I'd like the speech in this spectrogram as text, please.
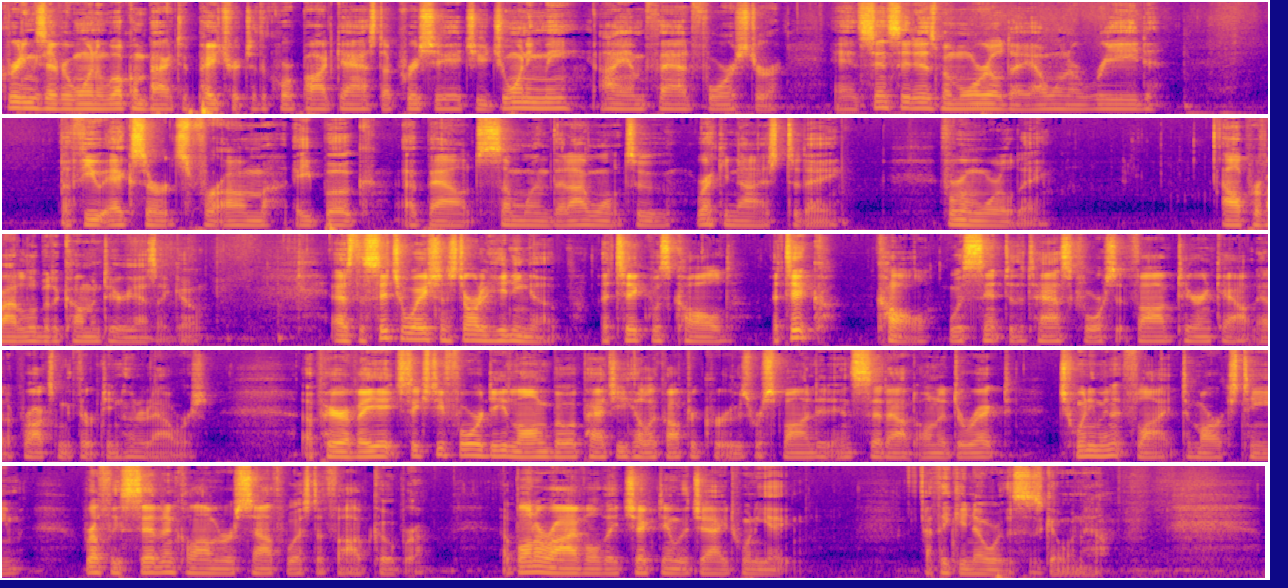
Greetings, everyone, and welcome back to Patriot to the Core podcast. I appreciate you joining me. I am Thad Forrester, and since it is Memorial Day, I want to read a few excerpts from a book about someone that I want to recognize today for Memorial Day. I'll provide a little bit of commentary as I go. As the situation started heating up, a tick was called a tick call was sent to the task force at Fob Tarin Kowt at approximately 1300 hours. A pair of AH 64D Longbow Apache helicopter crews responded and set out on a direct 20 minute flight to Mark's team, roughly 7 kilometers southwest of Fob Cobra. Upon arrival, they checked in with JAG 28. I think you know where this is going now.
